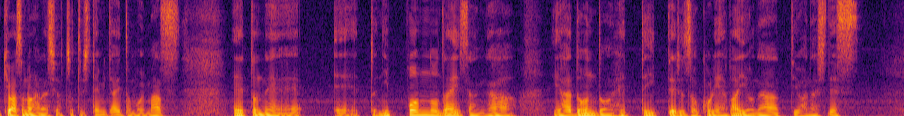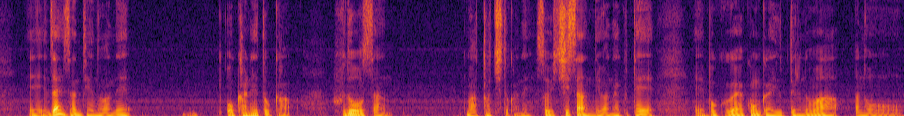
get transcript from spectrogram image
今日はその話をちょっとしてみたいと思います。えっ、ー、とねえー、っと日本の財産がいやどんどん減っていってるぞこれやばいよなっていう話です。えー、財産っていうのはねお金とか不動産まあ土地とかねそういう資産ではなくて、えー、僕が今回言ってるのはあの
